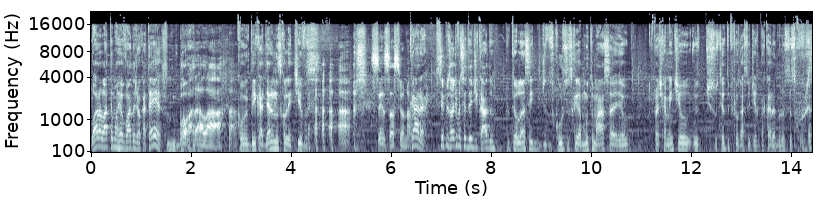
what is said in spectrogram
Bora lá ter uma revoada de Alcateia? Bora lá. Com brincadeira nos coletivos. Sensacional. Cara, esse episódio vai ser dedicado pro teu lance dos cursos, que é muito massa. Eu praticamente eu, eu te sustento porque eu gasto dinheiro pra caramba nos teus cursos.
